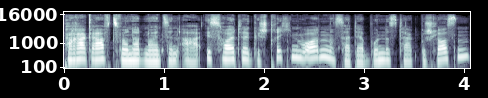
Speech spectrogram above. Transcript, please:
Paragraph 219a ist heute gestrichen worden. Das hat der Bundestag beschlossen.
